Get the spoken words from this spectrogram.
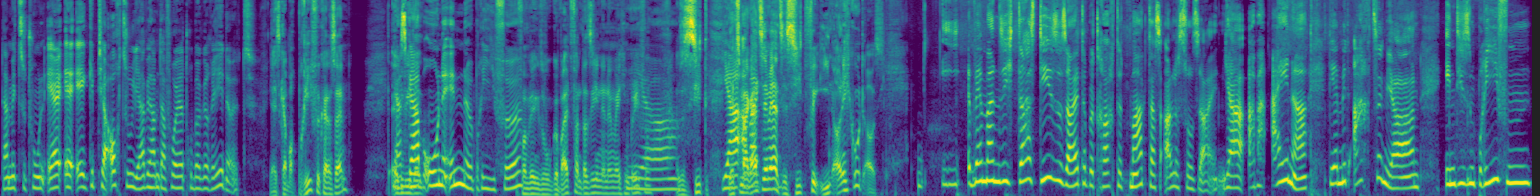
damit zu tun. Er, er, er gibt ja auch zu, ja, wir haben da vorher drüber geredet. Ja, es gab auch Briefe, kann es sein? Ja, es gab ohne Ende Briefe. Von wegen so Gewaltfantasien in irgendwelchen Briefen. Ja. Also es sieht, Ja, jetzt mal ganz im Ernst, es sieht für ihn auch nicht gut aus. Wenn man sich das, diese Seite betrachtet, mag das alles so sein. Ja, aber einer, der mit 18 Jahren in diesen Briefen,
